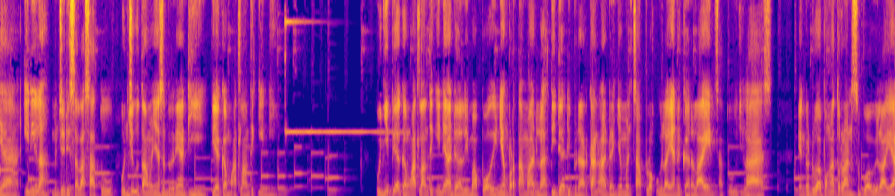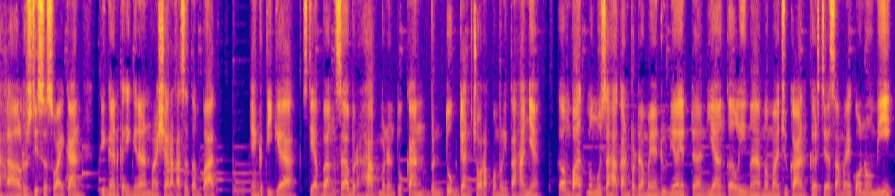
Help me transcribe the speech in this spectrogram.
Ya, inilah menjadi salah satu kunci utamanya sebenarnya di Piagam Atlantik ini. Bunyi piagam Atlantik ini ada lima poin. Yang pertama adalah tidak dibenarkan adanya mencaplok wilayah negara lain. Satu jelas. Yang kedua, pengaturan sebuah wilayah harus disesuaikan dengan keinginan masyarakat setempat. Yang ketiga, setiap bangsa berhak menentukan bentuk dan corak pemerintahannya. Keempat, mengusahakan perdamaian dunia dan yang kelima, memajukan kerjasama ekonomi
